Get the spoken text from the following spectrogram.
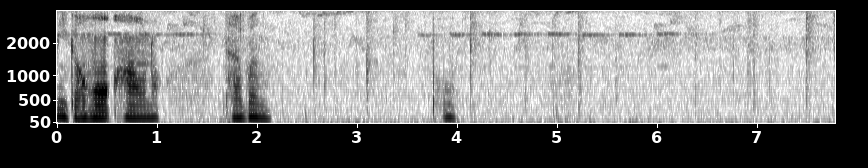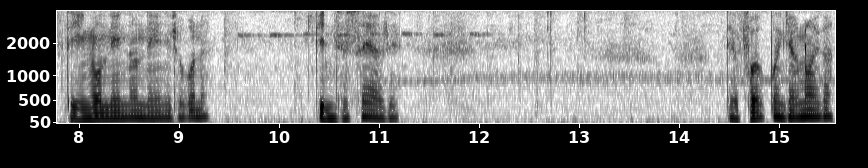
มีกระเหาะเฮาเนาะถ้าเบิ่งติ่งนนเน้นนนเน้นทุกคนนะกลิ่นแซ่บๆสิเดี๋ยวเฟิร์กเพิ่งจักน้อยก่อน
